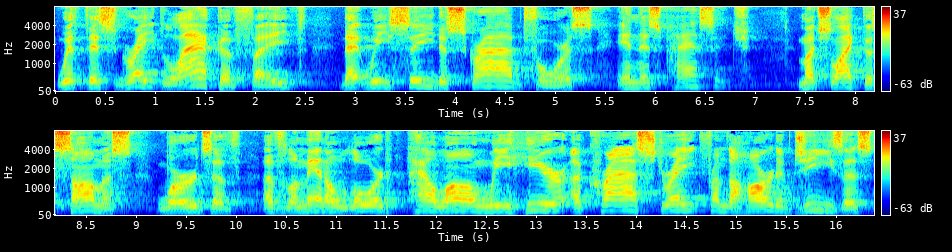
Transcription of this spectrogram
with this great lack of faith that we see described for us in this passage. Much like the psalmist's words of of lament, O Lord, how long we hear a cry straight from the heart of Jesus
